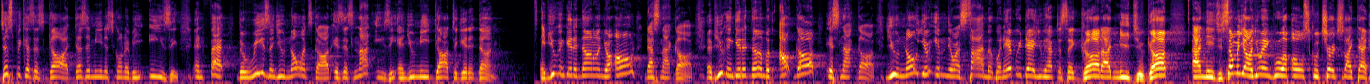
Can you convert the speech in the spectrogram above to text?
just because it's God doesn't mean it's going to be easy. In fact, the reason you know it's God is it's not easy and you need God to get it done. If you can get it done on your own, that's not God. If you can get it done without God, it's not God. You know you're in your assignment when every day you have to say, God, I need you. God, I need you. Some of y'all, you ain't grew up old school church like that,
